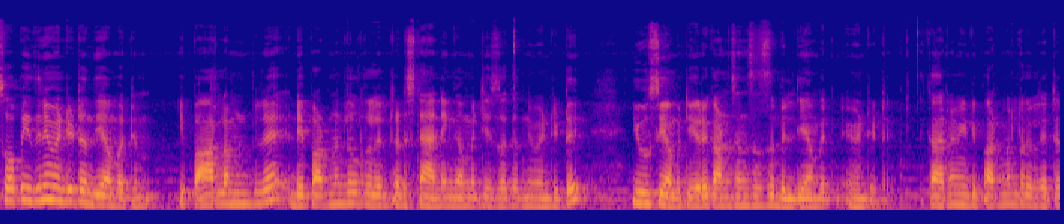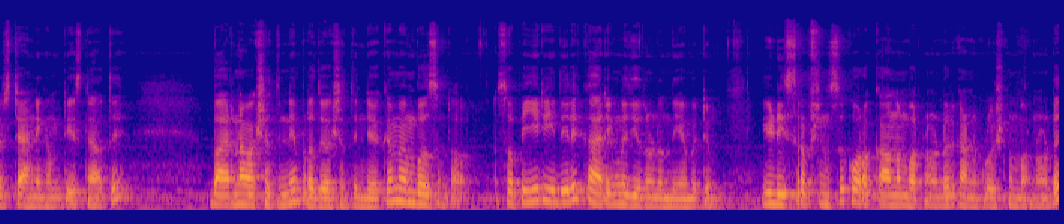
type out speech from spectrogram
സോ അപ്പോൾ ഇതിന് വേണ്ടിയിട്ട് എന്ത് ചെയ്യാൻ പറ്റും? ഈ പാർലമെന്റിലെ ഡിപ്പാർട്ട്മെന്റൽ റിലേറ്റഡ് സ്റ്റാൻഡിങ് കമ്മിറ്റീസൊക്കെ ഇതിന് വേണ്ടിയിട്ട് യൂസ് ചെയ്യാൻ പറ്റും. ഈ ഒരു കൺസെൻസസ് ബിൽഡ് ചെയ്യാൻ വേണ്ടിയിട്ട്. കാരണം ഈ ഡിപ്പാർട്ട്മെന്റൽ റിലേറ്റഡ് സ്റ്റാൻഡിങ് കമ്മിറ്റീസിനകത്ത് ഭരണപക്ഷത്തിന്റെയും പ്രതിപക്ഷത്തിന്റെയും ഒക്കെ മെമ്പേഴ്സ് ഉണ്ടാവും. സോ അപ്പോൾ ഈ രീതിയിൽ കാര്യങ്ങൾ ചെയ്തുകൊണ്ട് എന്ത് ചെയ്യാൻ പറ്റും? ഈ ഡിസ്റപ്ഷൻസ് കുറക്കാമെന്നും പറഞ്ഞുകൊണ്ട് ഒരു കൺക്ലൂഷനും പറഞ്ഞുകൊണ്ട്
